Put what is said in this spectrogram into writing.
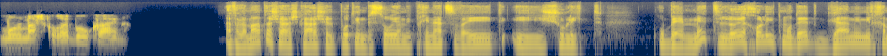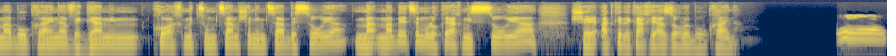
מול מה שקורה באוקראינה. אבל אמרת שההשקעה של פוטין בסוריה מבחינה צבאית היא שולית. הוא באמת לא יכול להתמודד גם עם מלחמה באוקראינה וגם עם כוח מצומצם שנמצא בסוריה? מה, מה בעצם הוא לוקח מסוריה שעד כדי כך יעזור לו באוקראינה? הוא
